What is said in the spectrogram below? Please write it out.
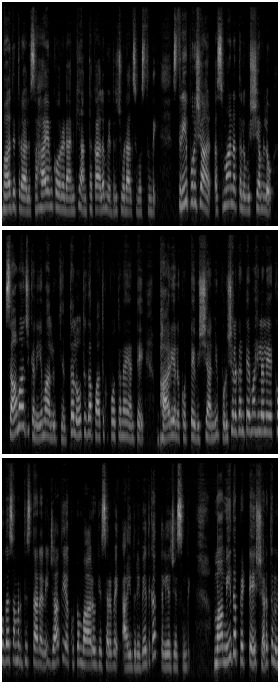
బాధితురాలు సహాయం కోరడానికి అంతకాలం ఎదురు చూడాల్సి వస్తుంది. స్త్రీ పురుష అసమానతల విషయంలో సామాజిక నియమాలు ఎంత లోతుగా పాతుకుపోతున్నాయంటే భార్యను కొట్టే విషయాన్ని పురుషుల కంటే మహిళలే ఎక్కువగా సమర్థిస్తారని జాతీయ కుటుంబ ఆరోగ్య సర్వే ఐదు నివేదిక తెలియజేసింది. మా మీద పెట్టే షరతులు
